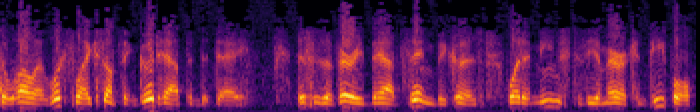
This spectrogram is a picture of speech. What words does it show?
So while it looks like something good happened today, this is a very bad thing because what it means to the American people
